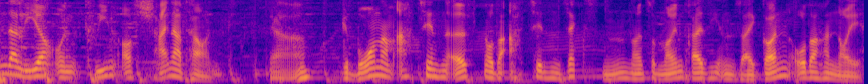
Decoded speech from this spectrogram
Amanda Lear und Queen of Chinatown. Ja. Geboren am 18.11. oder 18.06.1939 in Saigon oder Hanoi.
